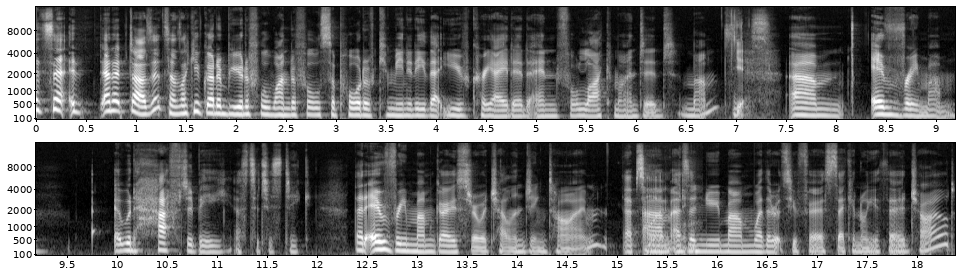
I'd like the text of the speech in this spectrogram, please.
it's it, and it does. It sounds like you've got a beautiful, wonderful, supportive community that you've created, and for like-minded mums. yes. Um, every mum, it would have to be a statistic that every mum goes through a challenging time. Um, as a new mum, whether it's your first, second, or your third child.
